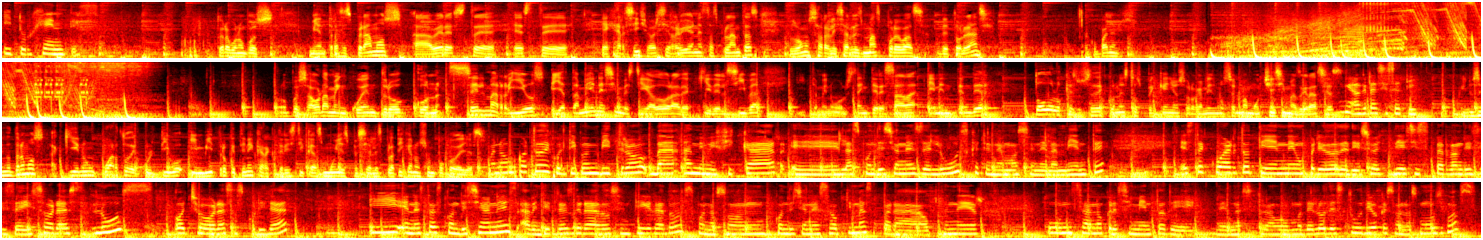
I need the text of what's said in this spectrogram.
y turgentes. Doctora, bueno, pues mientras esperamos a ver este, este ejercicio, a ver si reviven estas plantas, pues vamos a realizarles más pruebas de tolerancia. Acompáñanos. Pues ahora me encuentro con Selma Ríos. Ella también es investigadora de aquí del CIBA y también está interesada en entender todo lo que sucede con estos pequeños organismos. Selma, muchísimas gracias. gracias a ti. Y nos encontramos aquí en un cuarto de cultivo in vitro que tiene características muy especiales. Platícanos un poco de ellas. Bueno, un cuarto de cultivo in vitro va a mimificar eh, las condiciones de luz que tenemos en el ambiente. Este cuarto tiene un periodo de 18, perdón, 16 horas luz, 8 horas oscuridad y en estas condiciones a 23 grados centígrados, bueno, son condiciones óptimas para obtener un sano crecimiento de, nuestro modelo de estudio, que son los musgos,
